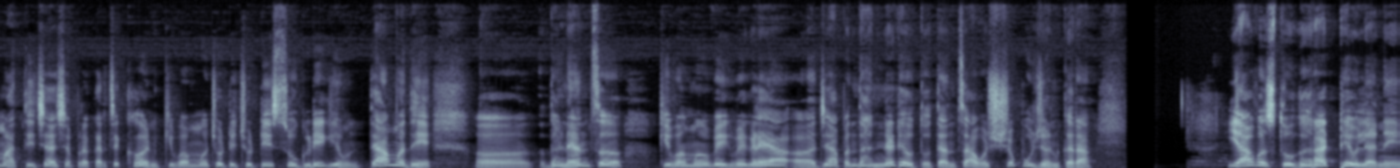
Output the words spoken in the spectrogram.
मातीच्या अशा प्रकारचे खण किंवा मग छोटी छोटी सुगडी घेऊन त्यामध्ये धण्यांचं किंवा मग वेगवेगळ्या जे आपण धान्य ठेवतो त्यांचं अवश्य पूजन करा. या वस्तू घरात ठेवल्याने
